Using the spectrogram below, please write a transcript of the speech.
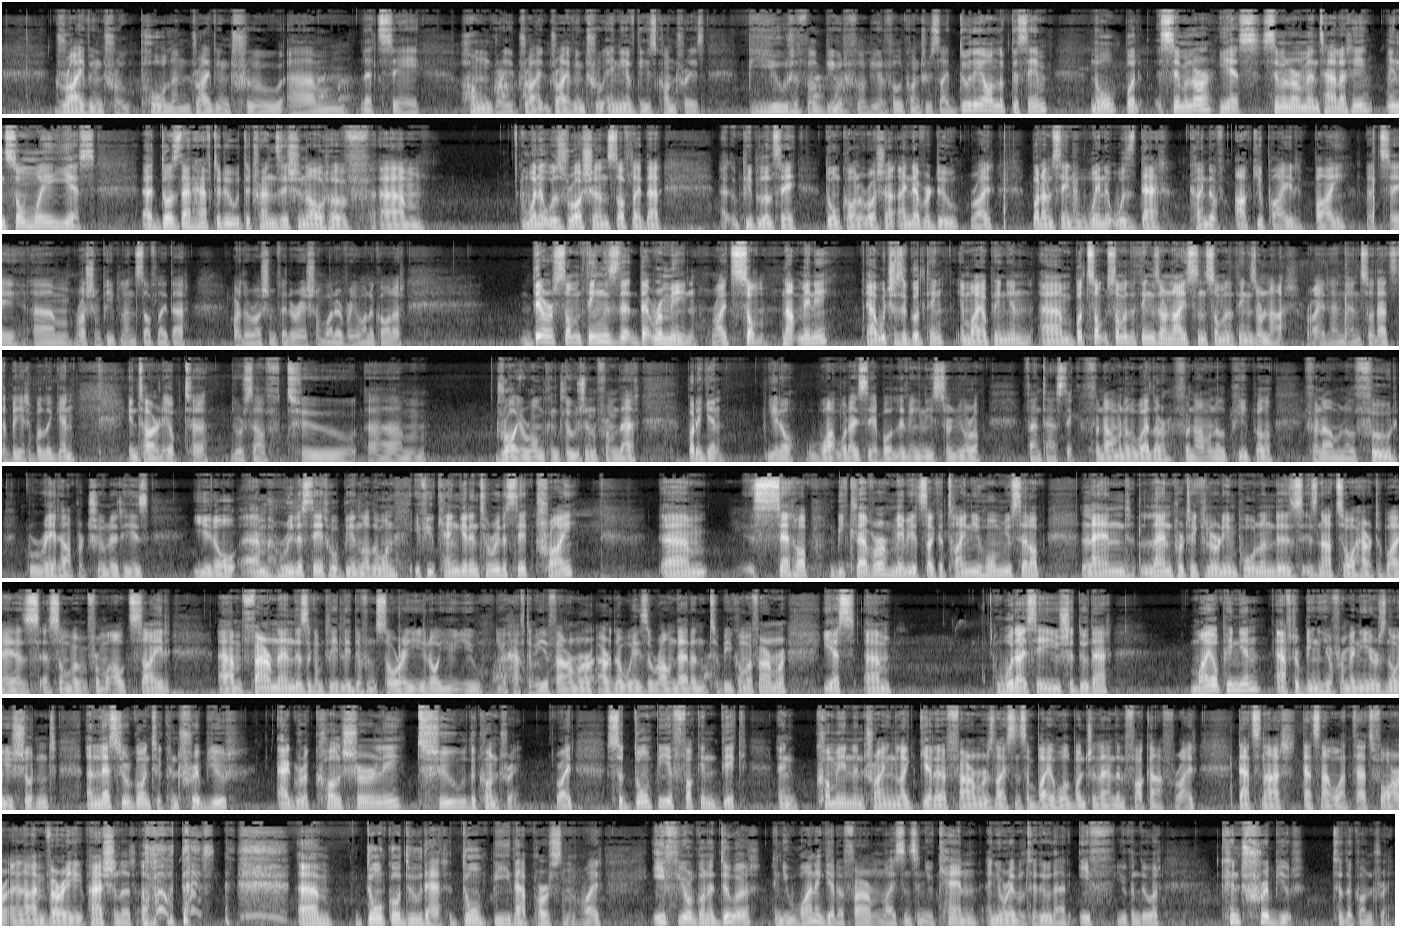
driving through Poland, driving through, um, let's say, Hungary, dri- driving through any of these countries. Beautiful, beautiful, beautiful countryside. Do they all look the same? No, but similar? Yes. Similar mentality? In some way, yes. Uh, does that have to do with the transition out of um, when it was Russia and stuff like that? Uh, people will say, don't call it Russia. I never do, right? But I'm saying when it was that kind of occupied by, let's say, um, Russian people and stuff like that, or the Russian Federation, whatever you want to call it. There are some things that, that remain, right? Some, not many, uh, which is a good thing in my opinion. Um, but some some of the things are nice and some of the things are not, right? And and so that's debatable again, entirely up to yourself to um, draw your own conclusion from that. But again, you know, what would I say about living in Eastern Europe? Fantastic, phenomenal weather, phenomenal people, phenomenal food, great opportunities. You know um, real estate will be another one. If you can get into real estate try. Um, set up be clever. Maybe it's like a tiny home you set up. Land land particularly in poland is is not so hard to buy as as someone from outside. Um, farmland is a completely different story. You know you you you have to be a farmer. Are there ways around that and to become a farmer? Yes. Um, would i say you should do that my opinion after being here for many years no you shouldn't unless you're going to contribute agriculturally to the country, right? So don't be a fucking dick and come in and try and like get a farmer's license and buy a whole bunch of land and fuck off, right? That's not that's not what that's for, and I'm very passionate about that. um, don't go do that. Don't be that person, right? If you're going to do it and you want to get a farm license and you can and you're able to do that, if you can do it, contribute to the country,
